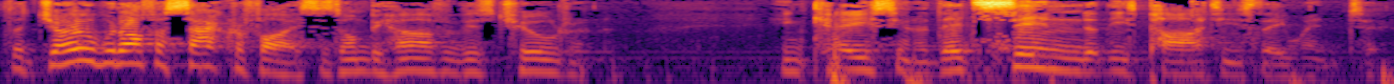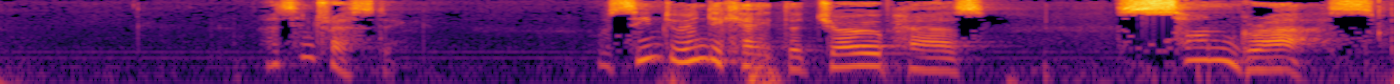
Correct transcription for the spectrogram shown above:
that Job would offer sacrifices on behalf of his children in case you know they'd sinned at these parties they went to. That's interesting. It would seem to indicate that Job has some grasp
